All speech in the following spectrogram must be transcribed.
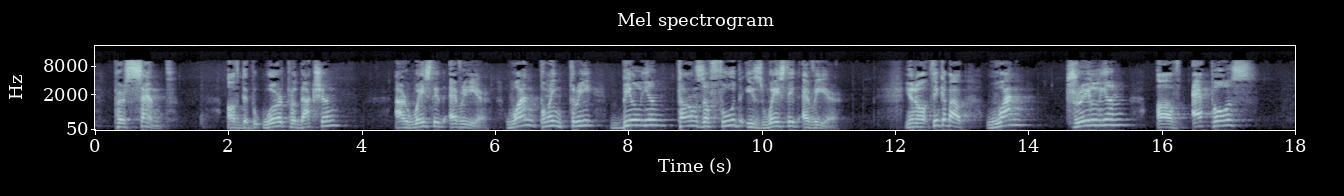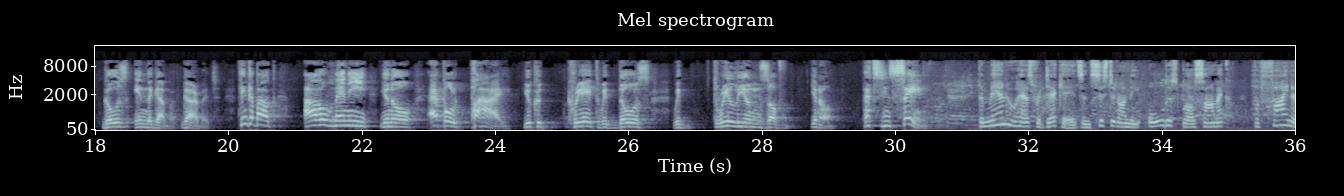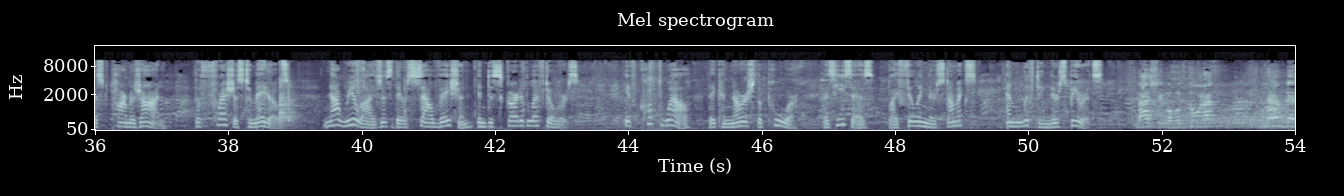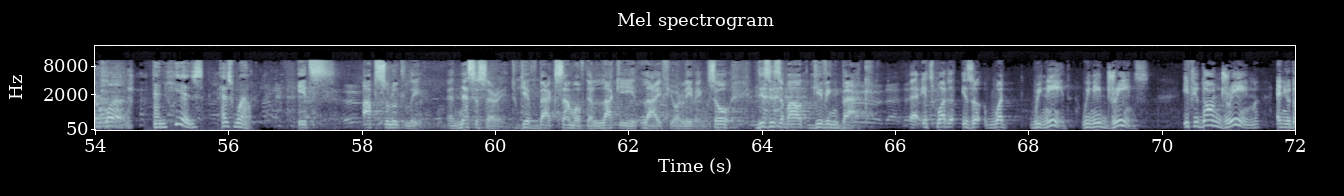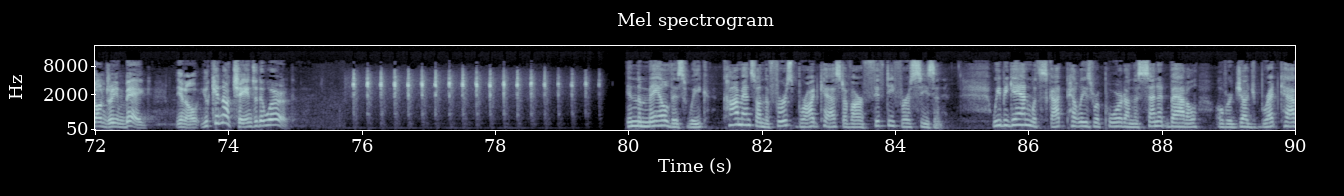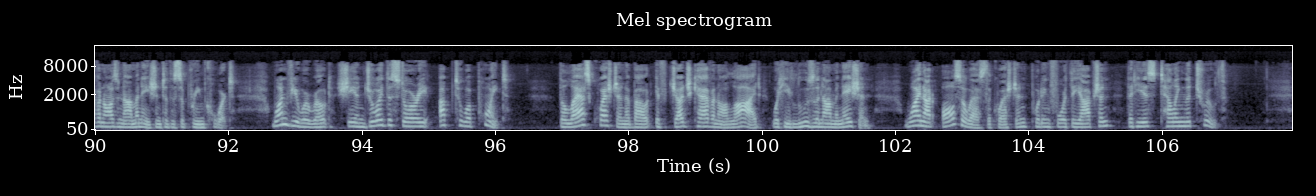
of the world production are wasted every year. 1.3 billion tons of food is wasted every year. You know, think about 1 trillion of apples goes in the garbage. Think about how many, you know, apple pie you could create with those, with trillions of, you know, that's insane. The man who has for decades insisted on the oldest balsamic, the finest parmesan, the freshest tomatoes, now realizes their salvation in discarded leftovers. If cooked well, they can nourish the poor, as he says, by filling their stomachs and lifting their spirits. Number one. And his as well. It's absolutely necessary to give back some of the lucky life you are living. So this is about giving back. Uh, it's what is uh, what we need. We need dreams. If you don't dream and you don't dream big, you know, you cannot change the world. In the mail this week, comments on the first broadcast of our 51st season. We began with Scott Pelley's report on the Senate battle over Judge Brett Kavanaugh's nomination to the Supreme Court. One viewer wrote she enjoyed the story up to a point. The last question about if Judge Kavanaugh lied, would he lose the nomination? Why not also ask the question, putting forth the option that he is telling the truth?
